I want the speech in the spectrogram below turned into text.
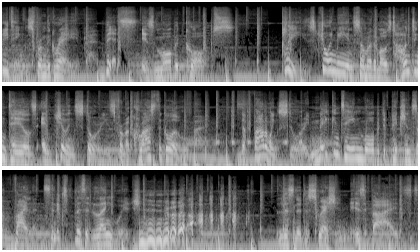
Greetings from the grave. This is Morbid Corpse. Please join me in some of the most haunting tales and chilling stories from across the globe. The following story may contain morbid depictions of violence and explicit language. Listener discretion is advised.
